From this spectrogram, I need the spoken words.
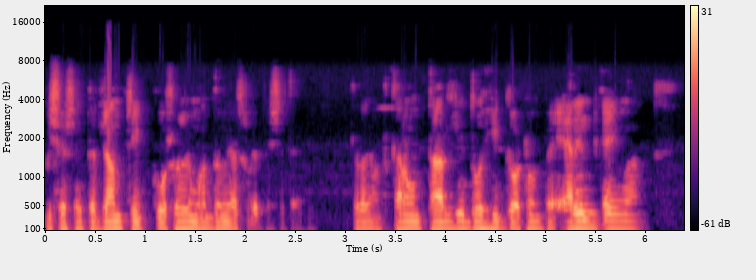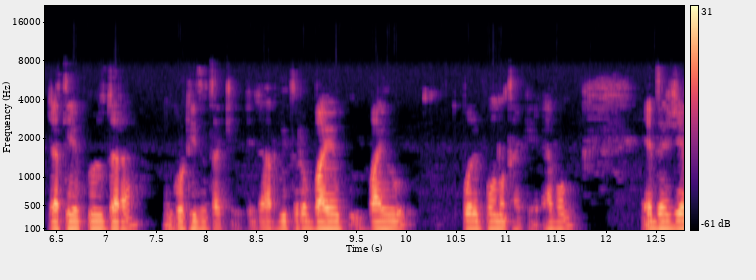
বিশেষ একটা যান্ত্রিক কৌশলের মাধ্যমে আসলে ভেসে থাকে। কারণ- তার যে দৈহিক গঠনটা অ্যারেনকাইমা জাতীয় কোষ দ্বারা গঠিত থাকে, যার ভিতরে বায়ু বায়ু পরিপূর্ণ থাকে এবং এদের যে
